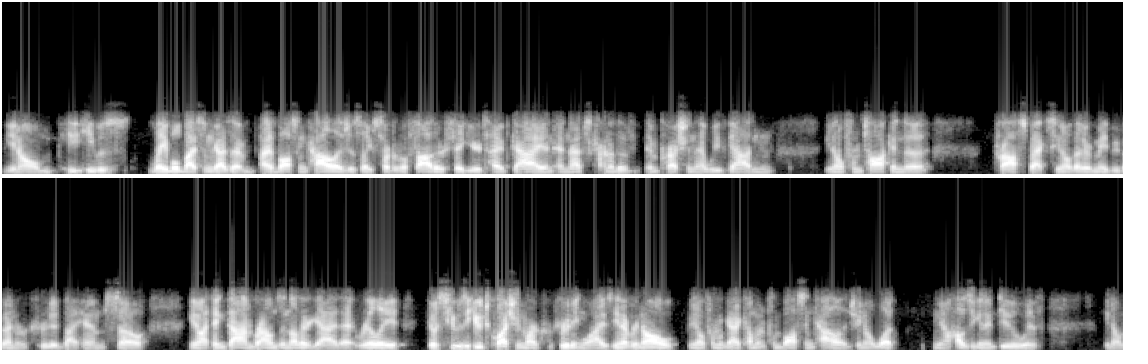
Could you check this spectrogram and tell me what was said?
you know, he he was labeled by some guys at, at Boston College as like sort of a father figure type guy, and and that's kind of the impression that we've gotten, you know, from talking to prospects, you know, that have maybe been recruited by him. So, you know, I think Don Brown's another guy that really because he was a huge question mark recruiting wise. You never know, you know, from a guy coming from Boston College, you know, what you know, how's he gonna do with, you know,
